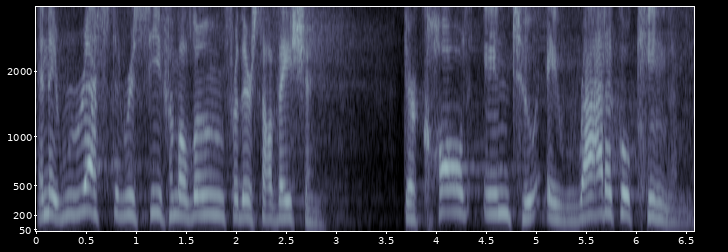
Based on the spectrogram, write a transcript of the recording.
and they rest and receive Him alone for their salvation, they're called into a radical kingdom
